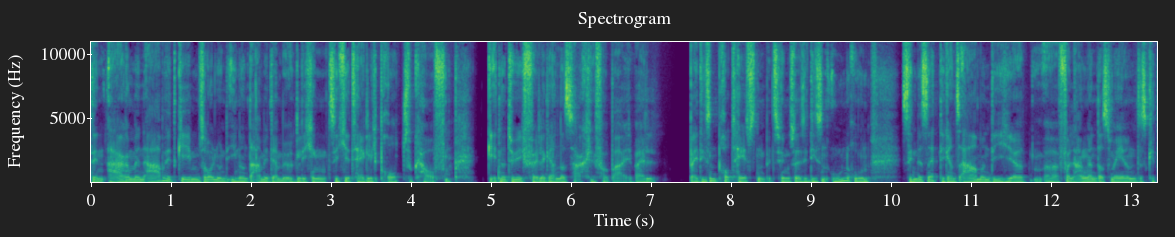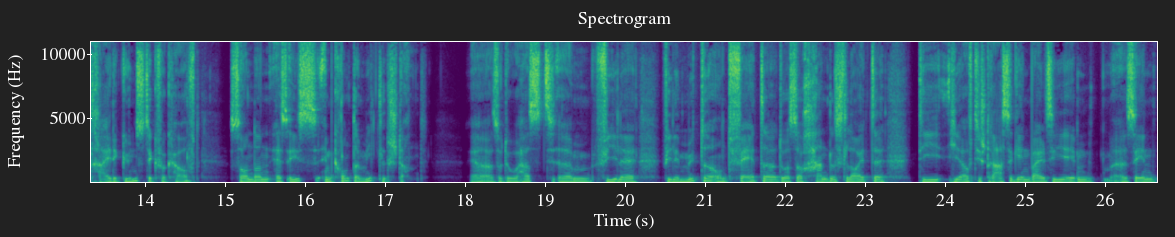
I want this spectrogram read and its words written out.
den Armen Arbeit geben sollen und ihnen damit ermöglichen, sich ihr täglich Brot zu kaufen. Geht natürlich völlig an der Sache vorbei, weil bei diesen Protesten bzw. diesen Unruhen sind es nicht die ganz Armen, die hier äh, verlangen, dass man ihnen das Getreide günstig verkauft, sondern es ist im Grunde der Mittelstand. Ja, also du hast ähm, viele, viele Mütter und Väter, du hast auch Handelsleute, die hier auf die Straße gehen, weil sie eben äh, sehen,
